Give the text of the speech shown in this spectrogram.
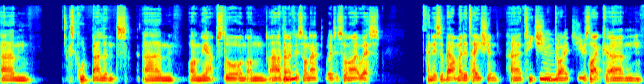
um it's called balance um, on the App Store. On, on uh, I don't mm-hmm. know if mm-hmm. it's on Android, it's on iOS, and it's about meditation, uh, teaches you mm. and guides you. It's like um,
